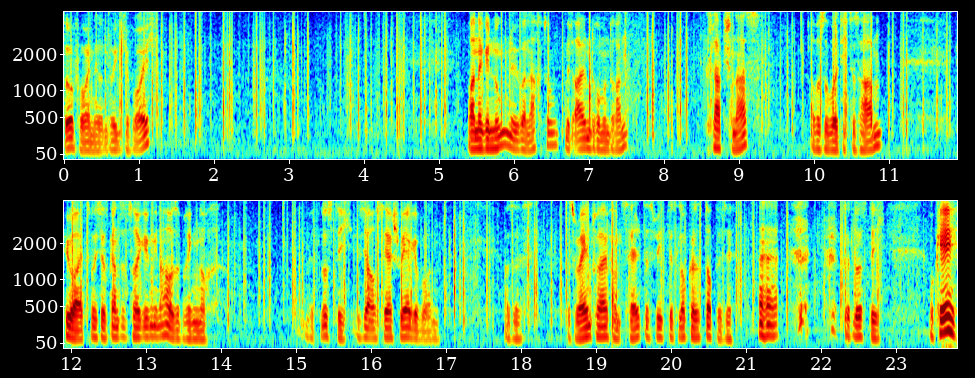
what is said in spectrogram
So Freunde, dann trinke ich auf euch. War eine gelungene Übernachtung mit allem drum und dran. Klatschnass, aber so wollte ich das haben. Ja, jetzt muss ich das ganze Zeug irgendwie nach Hause bringen noch. Wird lustig, ist ja auch sehr schwer geworden. Also das, das Rainfly vom Zelt, das wiegt jetzt locker das Doppelte. wird lustig. Okay,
